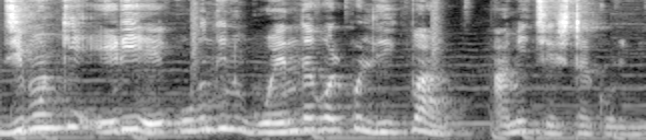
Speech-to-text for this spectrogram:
জীবনকে এড়িয়ে কোনোদিন গোয়েন্দা গল্প লিখবার আমি চেষ্টা করিনি।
